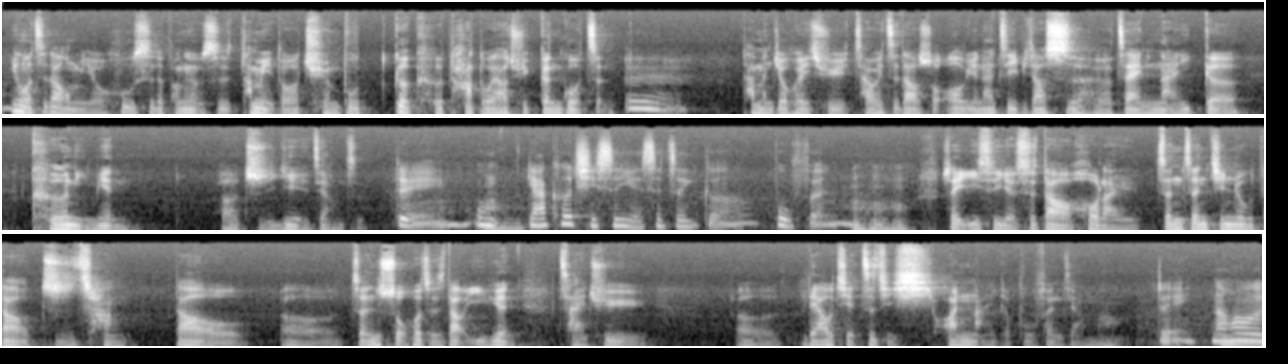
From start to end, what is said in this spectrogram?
因为我知道我们有护士的朋友是，他们也都全部各科他都要去跟过诊。嗯，他们就会去才会知道说，哦，原来自己比较适合在哪一个科里面，呃，职业这样子。对，我牙科其实也是这个部分。嗯哼哼，所以意思也是到后来真正进入到职场，到呃诊所或者是到医院才去呃了解自己喜欢哪一个部分，这样吗？对，然后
